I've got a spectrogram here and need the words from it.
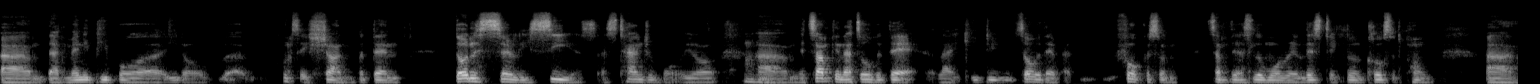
um, that many people, uh, you know, uh, I wouldn't say shun, but then don't necessarily see as, as tangible. You know, mm-hmm. um, it's something that's over there. Like you do, it's over there, but focus on something that's a little more realistic, a little closer to home. Uh,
